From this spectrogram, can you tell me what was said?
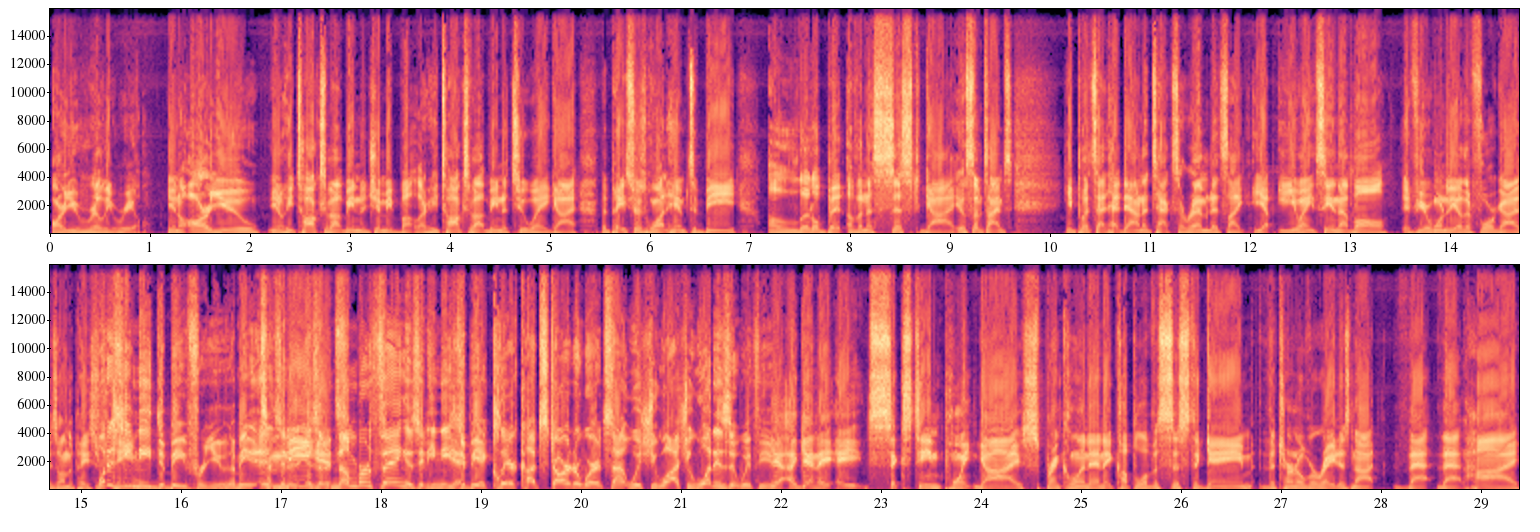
are you really real? You know, are you, you know, he talks about being a Jimmy Butler. He talks about being a two way guy. The Pacers want him to be a little bit of an assist guy. You know, sometimes he puts that head down and attacks the rim, and it's like, yep, you ain't seeing that ball if you're one of the other four guys on the Pacers What does he need to be for you? I mean, To is, it, me, is it a number thing? Is it he needs Yeah. to be a clear cut starter where it's not wishy washy? What is it with you? Yeah, again, a, a 16 point guy sprinkling in a couple of assists a game. The turnover rate is not that that high.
